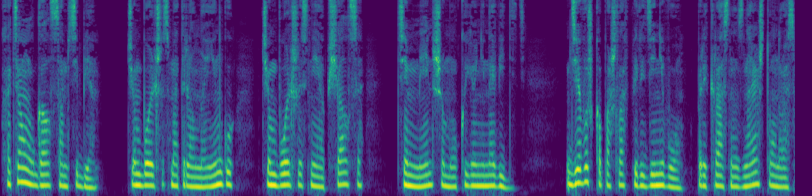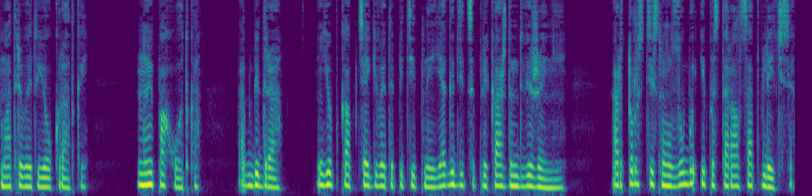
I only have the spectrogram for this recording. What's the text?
Хотя он лгал сам себе. Чем больше смотрел на Ингу, чем больше с ней общался, тем меньше мог ее ненавидеть. Девушка пошла впереди него, прекрасно зная, что он рассматривает ее украдкой. Ну и походка. От бедра. Юбка обтягивает аппетитные ягодицы при каждом движении. Артур стиснул зубы и постарался отвлечься,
